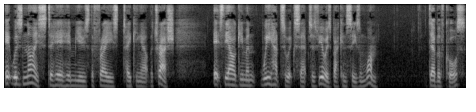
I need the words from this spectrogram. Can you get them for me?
It was nice to hear him use the phrase taking out the trash it's the argument we had to accept as viewers back in season one. Deb, of course,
